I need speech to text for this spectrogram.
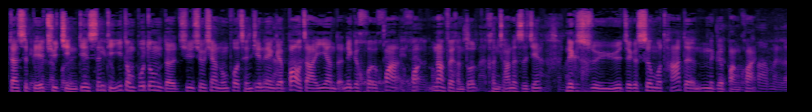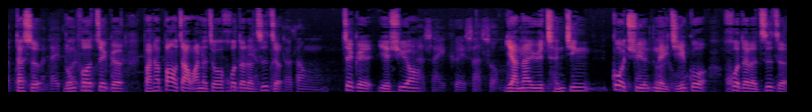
但是别去紧盯身体一动不动的，去就像龙坡曾经那个爆炸一样的，那个会花花浪费很多很长的时间，那个是属于这个奢摩他的那个板块。但是龙坡这个把它爆炸完了之后获得了知者，这个也需要仰赖于曾经。过去累积过，获得了资者。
